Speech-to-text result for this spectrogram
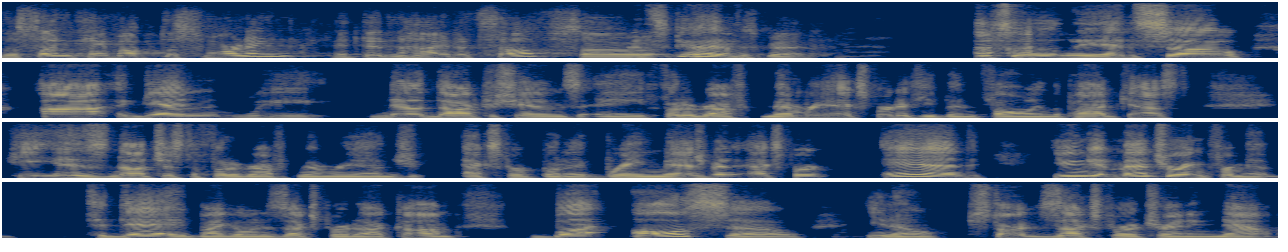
the sun came up this morning. It didn't hide itself, so That's good. everything's good. Absolutely. and so, uh, again, we know Dr. Shannon's a photographic memory expert. If you've been following the podcast, he is not just a photographic memory expert, but a brain management expert. And you can get mentoring from him today by going to zoxpro.com, but also, you know, start ZoxPro training now.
